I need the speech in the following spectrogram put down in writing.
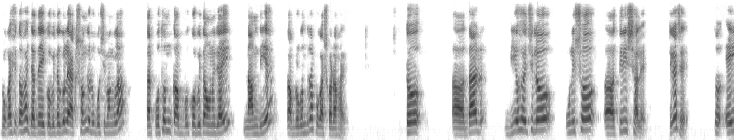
প্রকাশিত হয়, যাতে এই কবিতাগুলো একসঙ্গে রূপসী বাংলা তার প্রথম কাব্য, কবিতা অনুযায়ী নাম দিয়ে কাব্যগ্রন্থটা প্রকাশ করা হয়। তো তার বিয়ে হয়েছিল উনিশশো সালে, ঠিক আছে? তো এই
